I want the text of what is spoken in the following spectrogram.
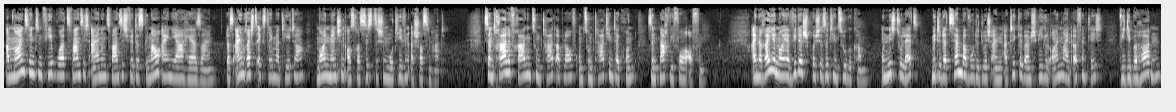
Am 19. Februar 2021 wird es genau ein Jahr her sein, dass ein rechtsextremer Täter neun Menschen aus rassistischen Motiven erschossen hat. Zentrale Fragen zum Tatablauf und zum Tathintergrund sind nach wie vor offen. Eine Reihe neuer Widersprüche sind hinzugekommen. Und nicht zuletzt, Mitte Dezember wurde durch einen Artikel beim Spiegel Online öffentlich, wie die Behörden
